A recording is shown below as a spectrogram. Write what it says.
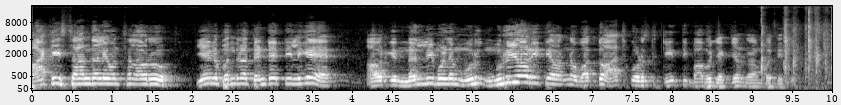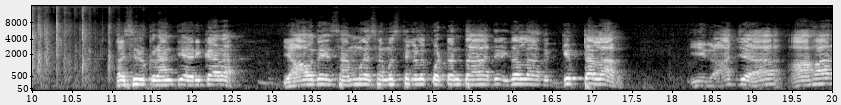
ಪಾಕಿಸ್ತಾನದಲ್ಲಿ ಒಂದ್ಸಲ ಅವರು ಏನು ಬಂದಿರೋ ದಂಡೆತ್ತಿಲಿಗೆ ಅವ್ರಿಗೆ ನಲ್ಲಿ ಮುಳ್ಳೆ ಮುರ್, ಮುರಿಯೋ ರೀತಿ ಅವ್ರನ್ನ ಒದ್ದು ಆಚೆ ಕೊಡಿಸ್ತು ಕೀರ್ತಿ ಬಾಬು ಜಗಜೀವನ್ ರಾಮ್ ಬಂದಿದ್ದು ಹಸಿರು ಕ್ರಾಂತಿ ಅಧಿಕಾರ, ಯಾವುದೇ ಸಮ ಸಂಸ್ಥೆಗಳು ಕೊಟ್ಟಂತಹ ಇದಲ್ಲ, ಅದು ಗಿಫ್ಟ್ ಅಲ್ಲ ಅದು. ಈ ರಾಜ್ಯ ಆಹಾರ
